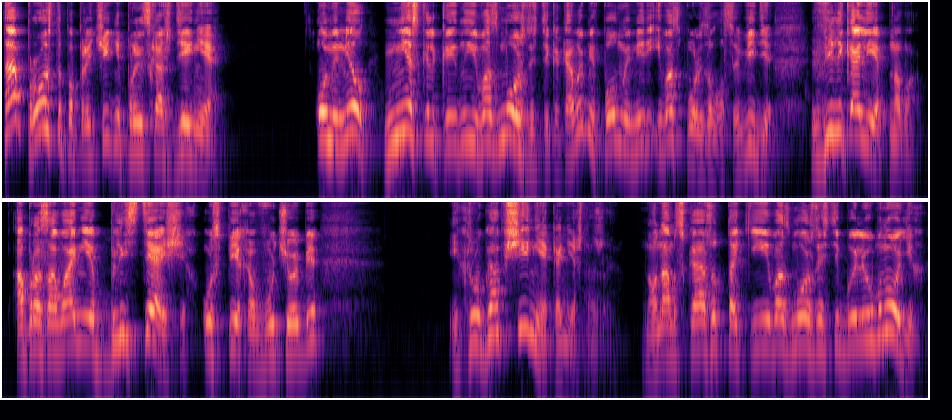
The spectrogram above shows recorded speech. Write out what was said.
Да просто по причине происхождения. Он имел несколько иные возможности, каковыми в полной мере и воспользовался в виде великолепного образования, блестящих успехов в учебе и круга общения, конечно же. Но нам скажут, такие возможности были у многих.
